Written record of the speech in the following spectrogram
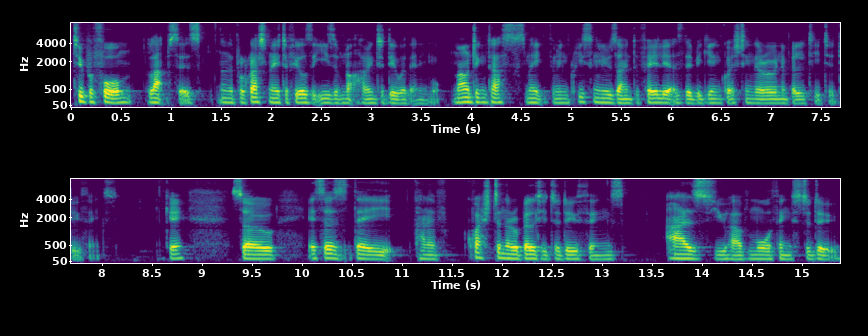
to perform lapses, and the procrastinator feels the ease of not having to deal with it anymore. Mounting tasks make them increasingly resigned to failure as they begin questioning their own ability to do things. Okay, so it says they kind of question their ability to do things as you have more things to do,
